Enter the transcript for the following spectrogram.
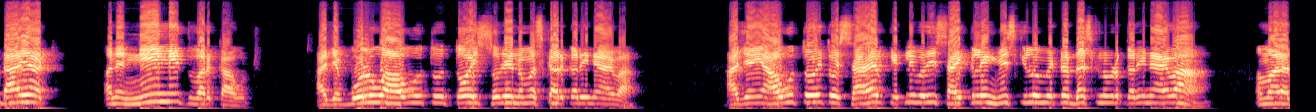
ડાયટ અને નિયમિત વર્કઆઉટ આજે બોલવા આવું તું તોય સૂર્ય નમસ્કાર કરીને આવ્યા. આજે અહીંયા આવું તોય તો સાહેબ કેટલી બધી સાયકલિંગ વીસ કિલોમીટર, દસ કિલોમીટર કરીને આવ્યા. અમારા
